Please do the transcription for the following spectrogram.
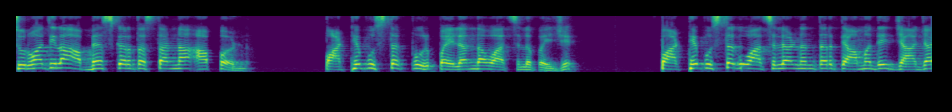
सुरुवातीला अभ्यास करत असताना आपण पाठ्यपुस्तक पु- पहिल्यांदा वाचलं पाहिजे. पाठ्यपुस्तक वाचल्यानंतर त्यामध्ये ज्या ज्या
